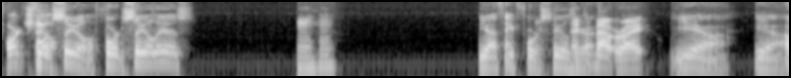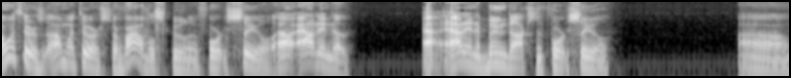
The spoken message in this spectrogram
Fort Sill. Fort Sill Fort Sill is? Mm-hmm. Yeah, I think Fort Sill's That's there. about right. Yeah, yeah. I went through. I went through a survival school in Fort Sill, out, out in the out, out in the boondocks in Fort Sill. Uh,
